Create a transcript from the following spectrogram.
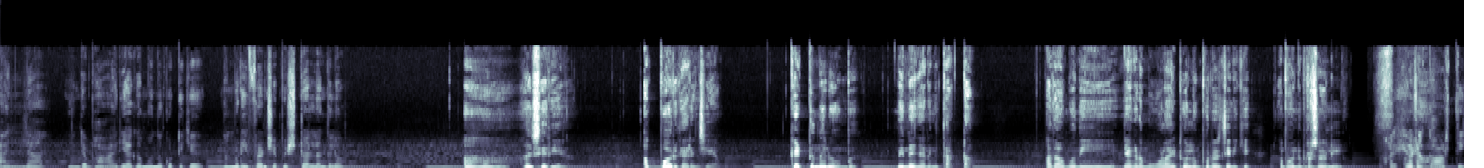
അല്ല നിന്റെ ഭാര്യയാകാൻ പോകുന്ന കുട്ടിക്ക് നമ്മുടെ ഈ ഫ്രണ്ട്ഷിപ്പ് ഇഷ്ടമല്ലെങ്കിലോ? ആ അത് ശരിയാ. അപ്പോൾ ഒരു കാര്യം ചെയ്യാം. കെട്ടുന്നതിന് മുമ്പ് നിന്നെ ഞാനങ്ങ് തട്ടാം. അതാവുമ്പോൾ നീ ഞങ്ങളുടെ മോളായിട്ട് വല്ലതും പുനർജനിക്ക്. അപ്പോൾ പിന്നെ പ്രശ്നമില്ലല്ലോ. അയ്യടാ കാർത്തി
